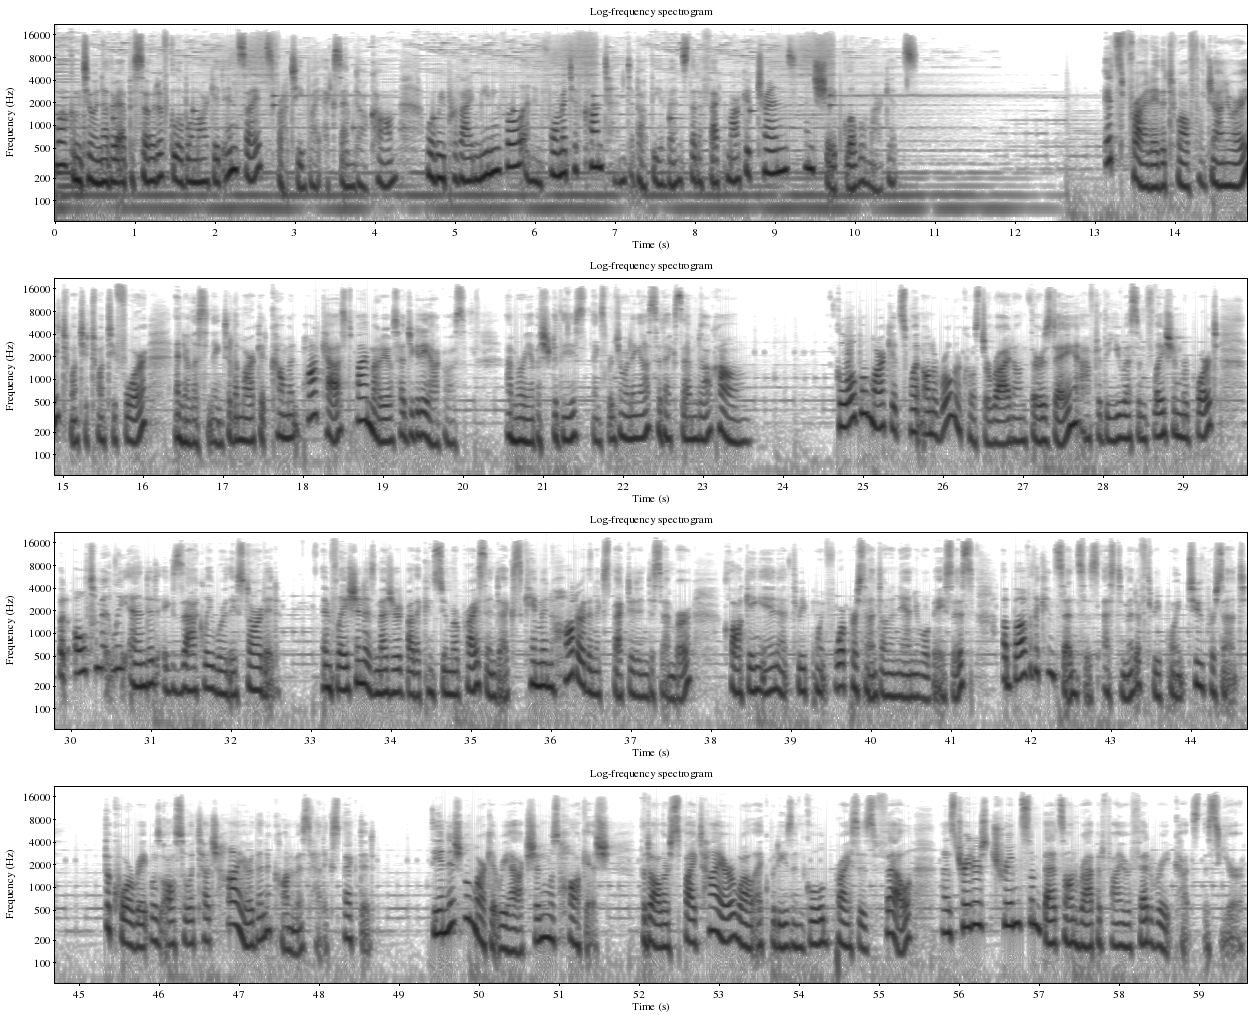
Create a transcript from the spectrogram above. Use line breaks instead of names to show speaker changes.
Welcome to another episode of Global Market Insights brought to you by XM.com, where we provide meaningful and informative content about the events that affect market trends and shape global markets. It's Friday, the 12th of January, 2024, and you're listening to the Market Comment Podcast by Marios Hadjikyriacos. I'm Maria Bashardis. Thanks for joining us at XM.com. Global markets went on a roller coaster ride on Thursday after the U.S. inflation report, but ultimately ended exactly where they started. Inflation, as measured by the Consumer Price Index, came in hotter than expected in December, clocking in at 3.4% on an annual basis, above the consensus estimate of 3.2%. The core rate was also a touch higher than economists had expected. The initial market reaction was hawkish the dollar spiked higher while equities and gold prices fell as traders trimmed some bets on rapid fire Fed rate cuts this year.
